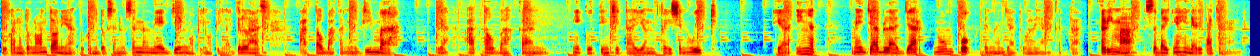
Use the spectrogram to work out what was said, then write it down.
Bukan untuk nonton ya, bukan untuk seneng-seneng, mejeng, ngopi-ngopi nggak jelas, atau bahkan ngegimbah, ya, atau bahkan ngikutin Citayam Fashion Week. Ya, ingat, meja belajar numpuk dengan jadwal yang ketat. Kelima, sebaiknya hindari pacaran.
